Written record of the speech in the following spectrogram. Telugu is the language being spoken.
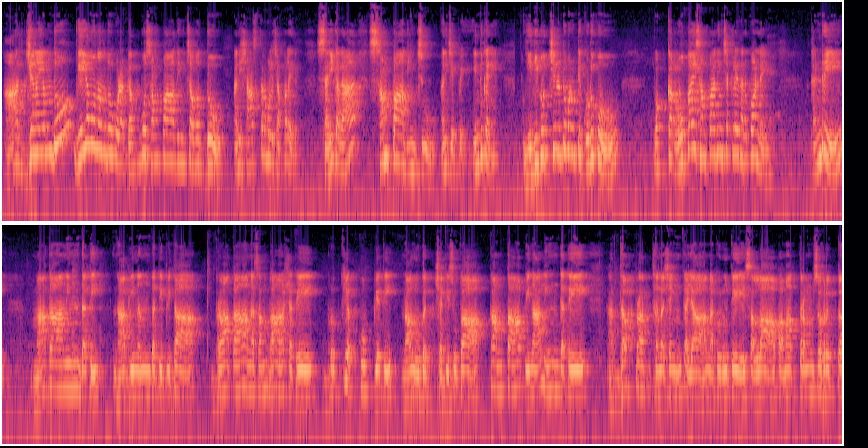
ఆర్జనయందు వ్యయమునందు కూడా డబ్బు సంపాదించవద్దు అని శాస్త్రములు చెప్పలేదు. సరికదా సంపాదించు అని చెప్పే ఎందుకని? ఎదిగొచ్చినటువంటి కొడుకు ఒక్క రూపాయి సంపాదించట్లేదు అనుకోండి. తండ్రి మాతా నిందతి నాభినందతి పిత భ్రాతాన న సంభాషతే భృత్య కుప్యతి నానుగచ్చతి సుత కాంతాపి నాలింగతే అర్ధప్రార్థన శంకయా నకురుతే సల్లాపమాత్రం సుహృత్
